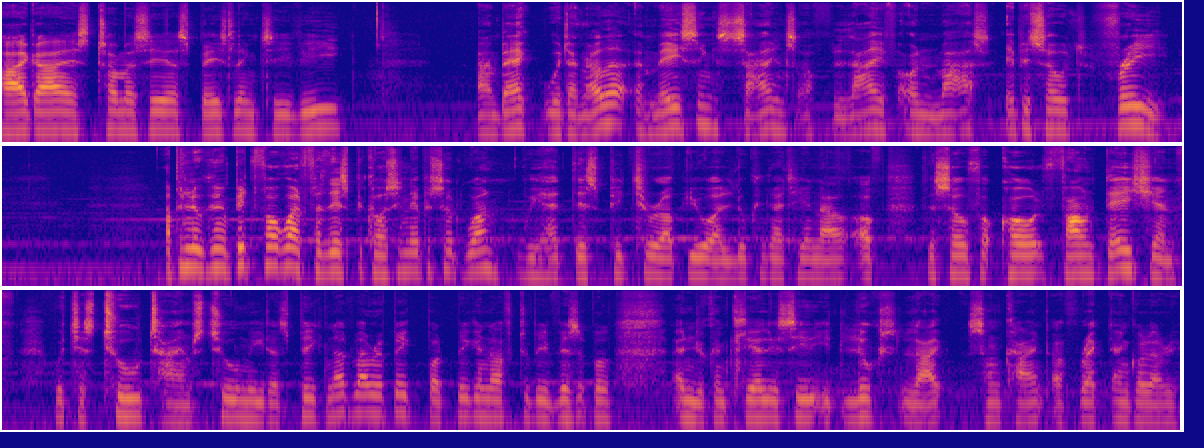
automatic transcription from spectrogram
Hi guys, Thomas here, Spacelink TV. I'm back with another amazing Signs of Life on Mars episode 3. I've been looking a bit forward for this because in episode 1 we had this picture up you are looking at here now of the so-called foundation which is 2 times 2 meters big, not very big but big enough to be visible and you can clearly see it looks like some kind of rectangular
